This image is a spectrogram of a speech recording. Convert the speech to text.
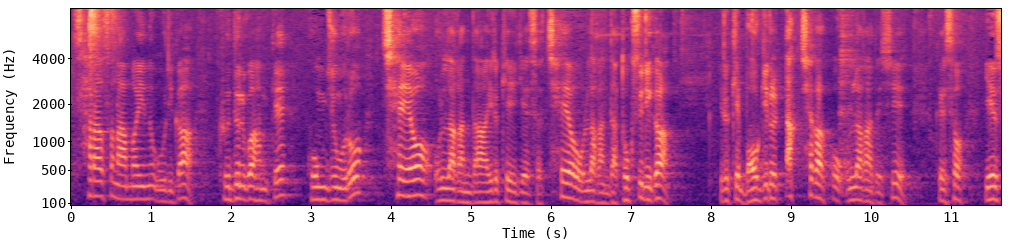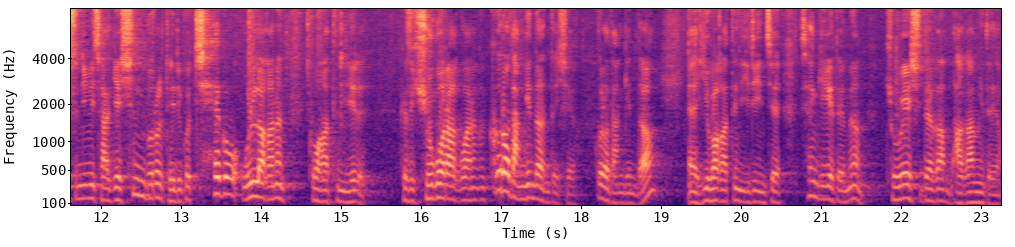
살아서 남아 있는 우리가 그들과 함께 공중으로 채어 올라간다. 이렇게 얘기해서 채어 올라간다. 독수리가 이렇게 먹이를 딱 채갖고 올라가듯이 그래서 예수님이 자기의 신부를 데리고 채고 올라가는 그와 같은 일. 그래서 휴고라고 하는 건 끌어당긴다는 뜻이에요. 끌어당긴다. 예, 이와 같은 일이 이제 생기게 되면 교회 시대가 마감이 돼요.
